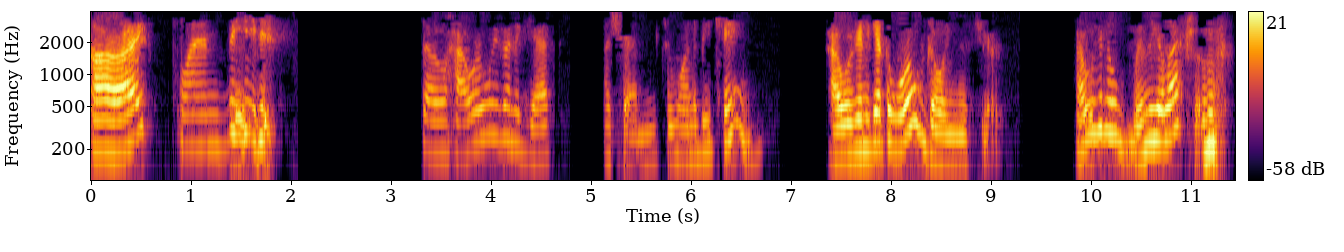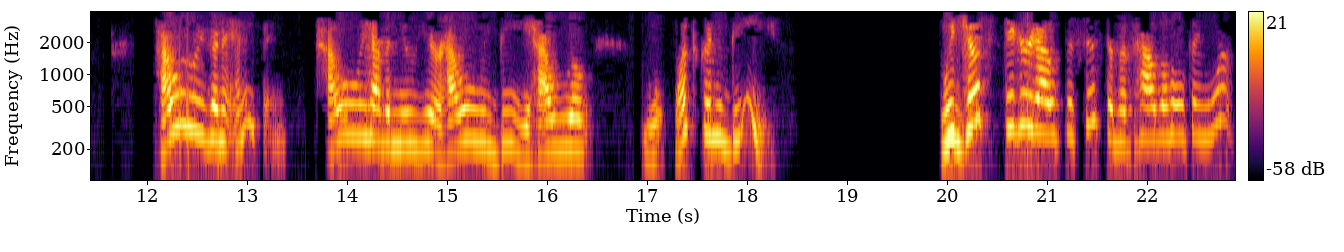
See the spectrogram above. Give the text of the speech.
All right, plan B. So how are we going to get Hashem to want to be king? How are we going to get the world going this year? How are we going to win the elections? How are we going to anything? How will we have a new year? How will we be? How will, what's going to be? We just figured out the system of how the whole thing works.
